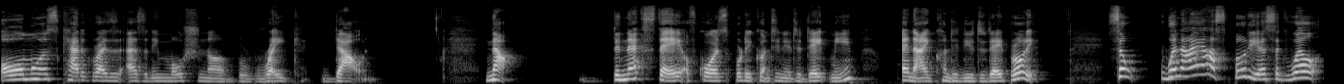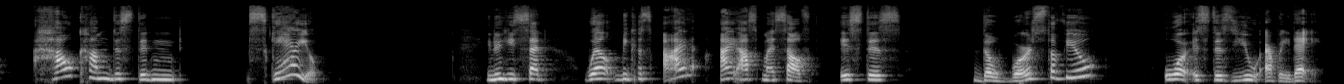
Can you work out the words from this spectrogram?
almost categorize it as an emotional breakdown. Now the next day of course brody continued to date me and i continued to date brody. So when i asked brody i said well how come this didn't scare you? You know, he said, well, because I I ask myself, is this the worst of you or is this you every day?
